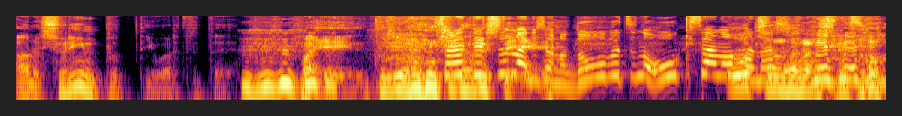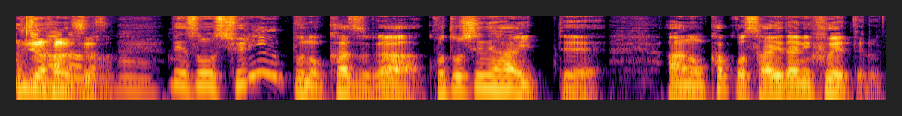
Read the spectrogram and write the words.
あるシュリンプって言われてて、まあ、えクジラに比それってつまりその動物の大きさの話。大きさの話です。でそのシュリンプの数が今年に入ってあの過去最大に増えてるって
